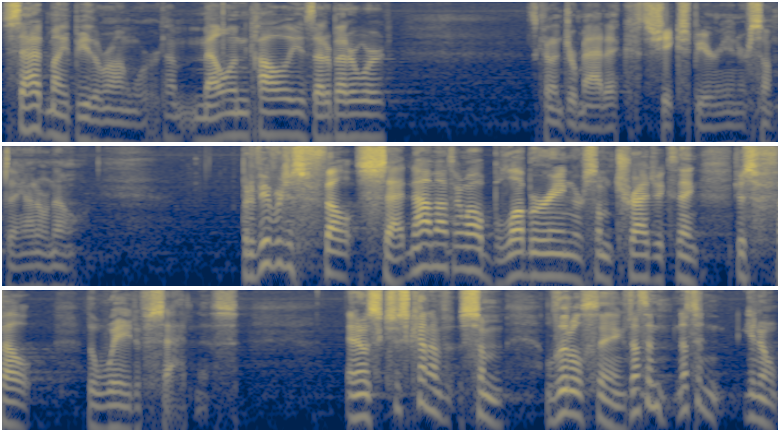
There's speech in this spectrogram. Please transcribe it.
sad might be the wrong word. Um, melancholy, is that a better word? It's kind of dramatic, Shakespearean or something, I don't know. But have you ever just felt sad? Now, I'm not talking about blubbering or some tragic thing, just felt the weight of sadness. And it was just kind of some little things, nothing, nothing, you know,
